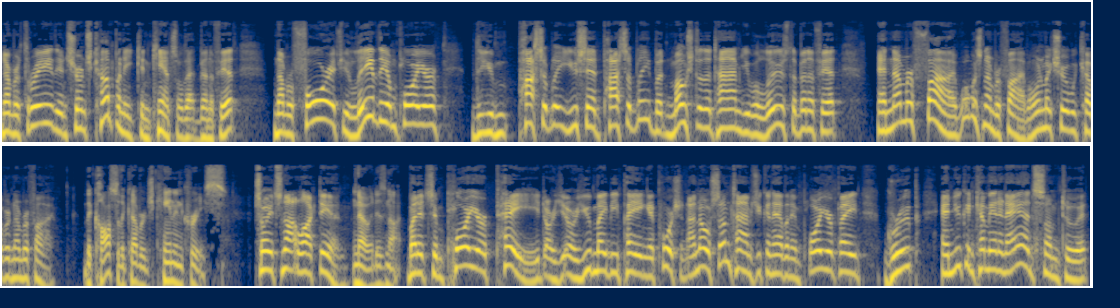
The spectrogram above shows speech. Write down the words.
Number three, the insurance company can cancel that benefit. Number four, if you leave the employer, do you possibly, you said possibly, but most of the time you will lose the benefit. And number five, what was number five? I want to make sure we cover number five. The cost of the coverage can increase. So it's not locked in. No, it is not. But it's employer paid, or you, or you may be paying a portion. I know sometimes you can have an employer paid group, and you can come in and add some to it,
